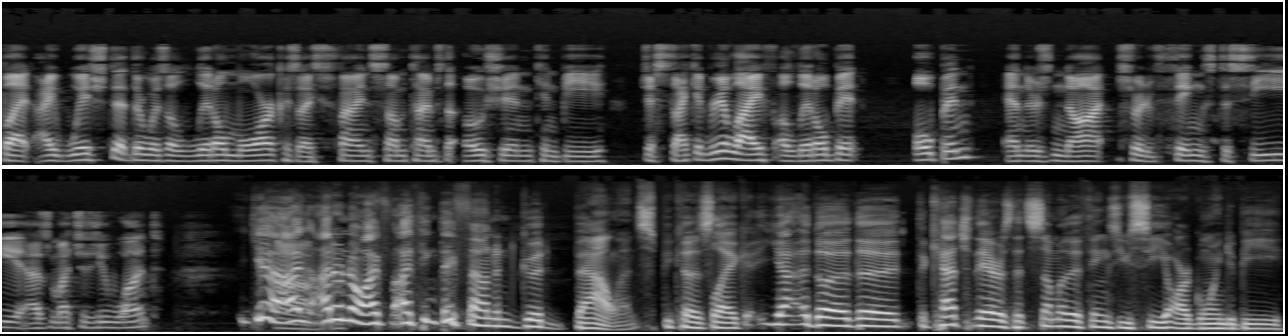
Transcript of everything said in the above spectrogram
but I wish that there was a little more because I find sometimes the ocean can be just like in real life a little bit open and there's not sort of things to see as much as you want. Yeah, Um, I, I don't know. I, I think they found a good balance because, like, yeah, the the the catch there is that some of the things you see are going to be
